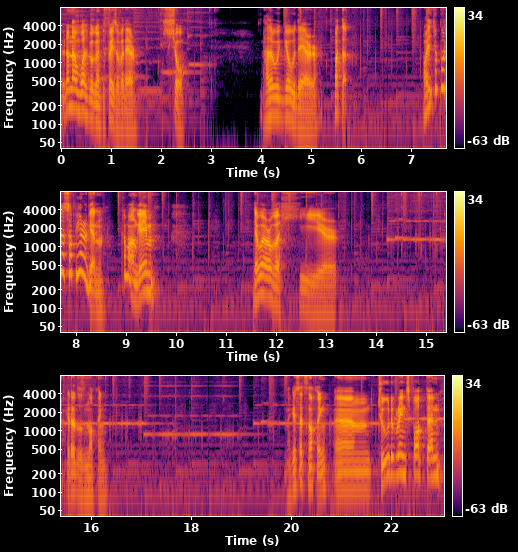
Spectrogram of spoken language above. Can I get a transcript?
We don't know what we're going to face over there. Sure. How do we go there? What the? Why did you put us up here again? Come on, game. They were over here. Okay, that does nothing. I guess that's nothing. Um, to the green spot then.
